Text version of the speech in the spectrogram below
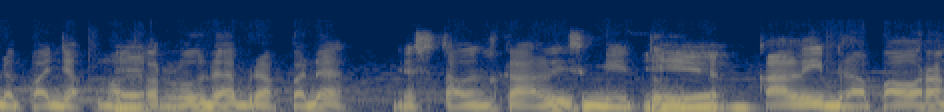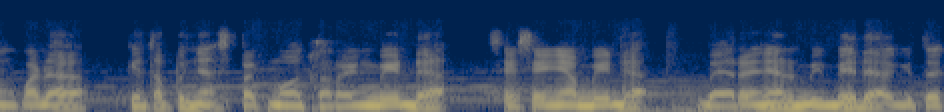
udah pajak motor lu udah berapa dah? Ya setahun sekali segitu. iya, Kali berapa orang padahal kita punya spek motor yang beda, CC-nya beda, bayarannya lebih beda gitu.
